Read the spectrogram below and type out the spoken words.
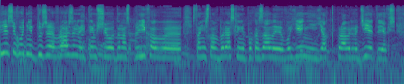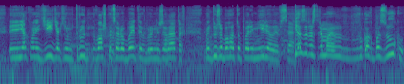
Я сьогодні дуже вражений тим, що до нас приїхав е, Станіслав Березкін і показали воєнні, як правильно діяти, як, е, як вони діють, як їм труд, важко це робити в бронежилетах. Ми дуже багато переміряли все. Я зараз тримаю в руках базуку.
